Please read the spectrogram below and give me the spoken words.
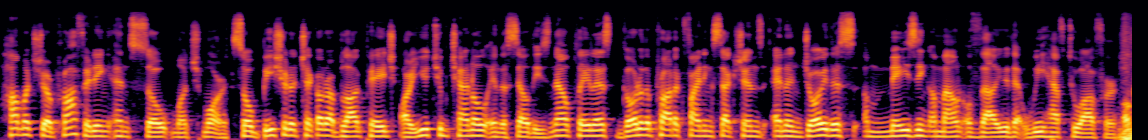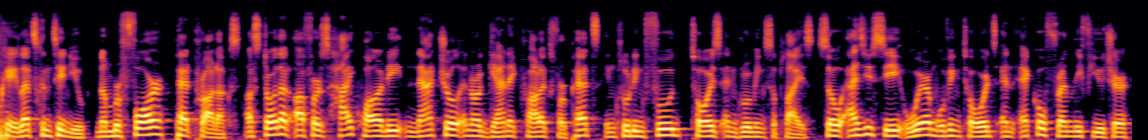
how much they're profiting, and so much more. So be sure to check out our blog page, our YouTube channel in the Sell These Now playlist, go to the product finding sections and enjoy this amazing amount of value that we have to offer. Okay, let's continue. Number four, pet products, a store that offers high quality, natural and organic products for pets, including food, toys, and grooming supplies. So as you see, we're moving towards an eco-friendly future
